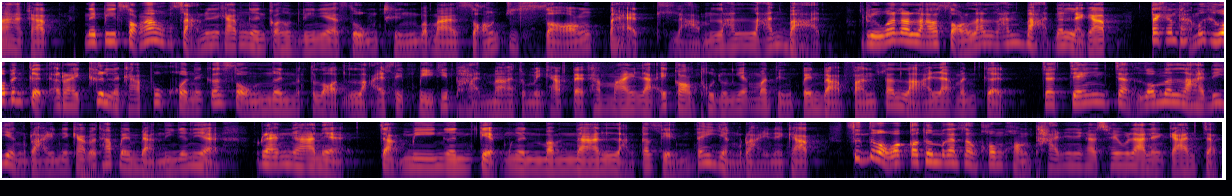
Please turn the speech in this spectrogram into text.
มากครับ ในปี 2563นี่นะครับเงินกองทุนตรงนี้เนี่ยสูงถึงประมาณ 2.283 ล้านล้านบาท หรือว่าราวๆ2ล้านล้านบาทนั่นแหละครับแต่คำถามก็คือว่าเป็นเกิดอะไรขึ้นล่ะครับ ผู้คนเนี่ยก็ส่งเงินมาตลอดหลายสิบปีที่ผ่านมาถูกไหมครับ แต่ทำไมล่ะไอ้กองทุนตรงนี้มันถึงเป็นแบบฝันสลายล่ะมันเกิดจะเจ๊งจะล้มละลายได้อย่างไรนะครับแล้วถ้าเป็นแบบนี้แล้วเนี่ยแรงงานเนี่ย จะมีเงินเก็บเงินบำนาญหลังเกษียณได้อย่างไรนะครับ ซึ่งต้องบอกว่ากองทุนประกันสังคมของไทยเนี่ยนะครับใช้เวลาในการจัด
